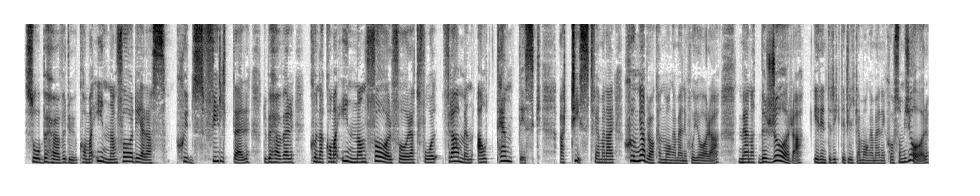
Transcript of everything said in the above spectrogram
så behöver du komma innanför deras skyddsfilter. Du behöver kunna komma innanför för att få fram en autentisk artist. För jag menar, sjunga bra kan många människor göra, men att beröra är det inte riktigt lika många människor som gör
